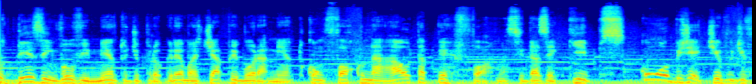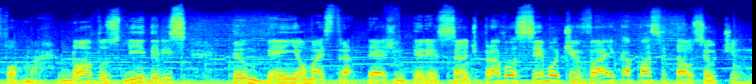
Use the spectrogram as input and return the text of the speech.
O desenvolvimento de programas de aprimoramento com foco na alta performance das equipes, com o objetivo de formar novos líderes, também é uma estratégia interessante para você motivar e capacitar o seu time.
